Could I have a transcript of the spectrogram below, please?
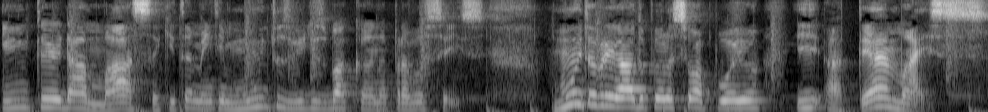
Inter da Massa, que também tem muitos vídeos bacanas para vocês. Muito obrigado pelo seu apoio e até mais!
